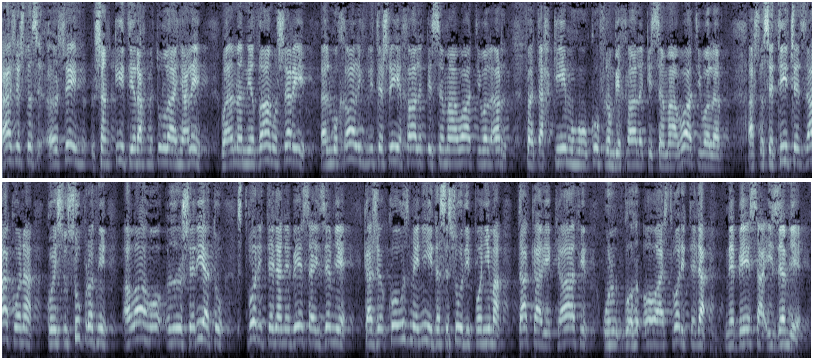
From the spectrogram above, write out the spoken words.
Kaže što se šejh Šankiti rahmetullahi alejh wa ama nizamu šari al mukhalif li tashri' khaliq samawati wal ard fa tahkimuhu kufrun bi khaliq samawati wal ard. A što se tiče zakona koji su suprotni Allahu šerijatu stvoritelja nebesa i zemlje kaže ko uzme njih da se sudi po njima takav je kafir u ovaj stvoritelja nebesa i zemlje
